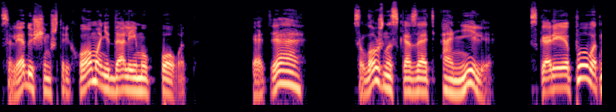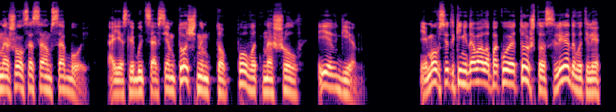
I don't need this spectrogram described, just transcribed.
следующим штрихом они дали ему повод. Хотя, сложно сказать, они ли. Скорее, повод нашелся сам собой, а если быть совсем точным, то повод нашел Евген. Ему все-таки не давало покоя то, что следователи,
